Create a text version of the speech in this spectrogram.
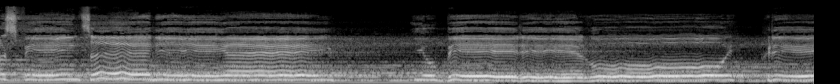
chipul sfințeniei, iubirii lui Hristos.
